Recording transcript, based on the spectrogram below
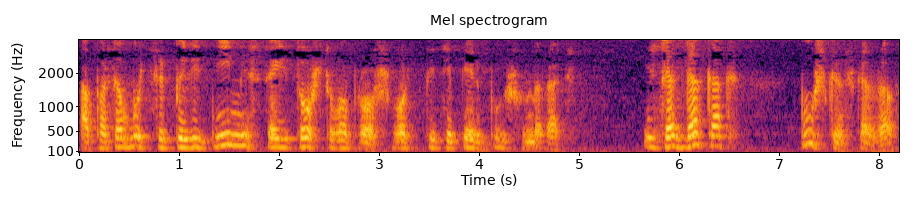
а потому что перед ними стоит то, что вопрос, вот ты теперь будешь умирать. И тогда, как Пушкин сказал,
